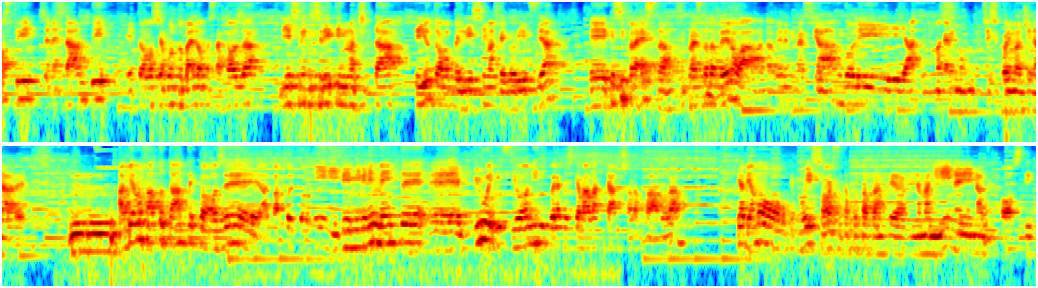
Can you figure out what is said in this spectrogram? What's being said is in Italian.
posti, ce n'è tanti e trovo sia molto bello questa cosa di essere inseriti in una città che io trovo bellissima, che è Gorizia, e che si presta, si presta davvero ad avere diversi angoli, anche magari non ci si può immaginare. Mm, abbiamo fatto tante cose al Parco del Cornini, mi viene in mente eh, più edizioni di quella che si chiamava Caccia alla favola, che abbiamo, che poi so è stata portata anche a Villa Manine e in altri posti.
